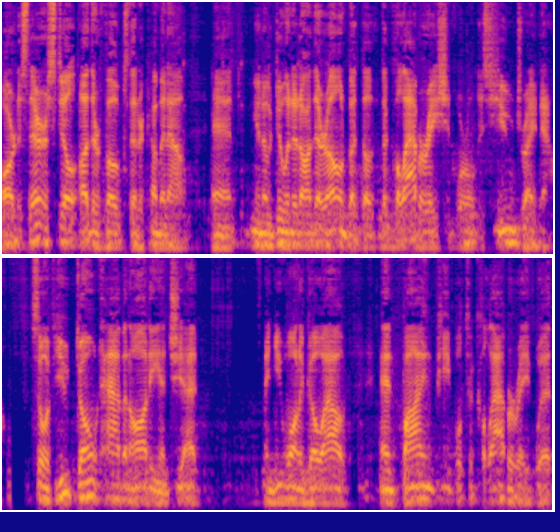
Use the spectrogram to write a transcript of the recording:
artists. There are still other folks that are coming out and, you know, doing it on their own, but the, the collaboration world is huge right now. So if you don't have an audience yet and you want to go out and find people to collaborate with,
